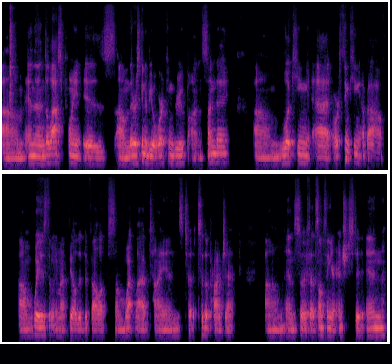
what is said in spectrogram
Um, and then the last point is um, there's going to be a working group on Sunday um, looking at or thinking about um, ways that we might be able to develop some wet lab tie-ins to, to the project. And so if that's something you're interested in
